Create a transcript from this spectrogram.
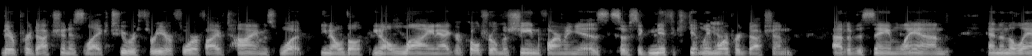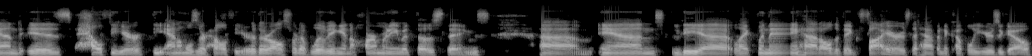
their production is like two or three or four or five times what you know the you know line agricultural machine farming is so significantly yeah. more production out of the same land and then the land is healthier the animals are healthier they're all sort of living in harmony with those things um, and the uh, like when they had all the big fires that happened a couple of years ago,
